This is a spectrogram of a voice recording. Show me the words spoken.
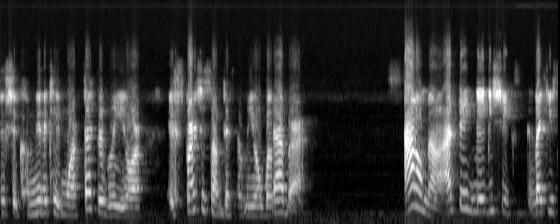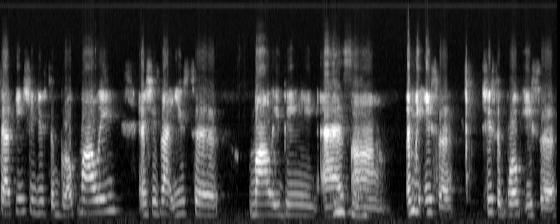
you should communicate more effectively, or express yourself differently, or whatever. I don't know. I think maybe she, like you said, I think she used to broke Molly, and she's not used to Molly being as Issa. um. I mean, Issa. She's a broke Issa,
